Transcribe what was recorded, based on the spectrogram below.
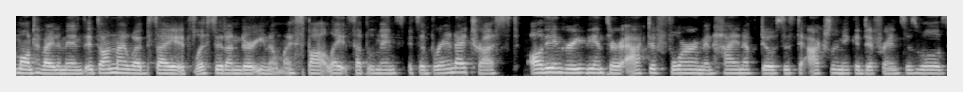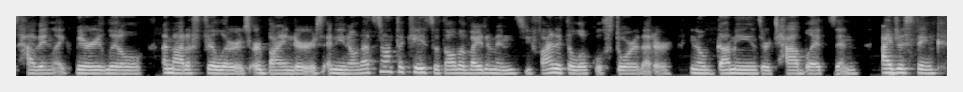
multivitamins. It's on my website. It's listed under, you know, my spotlight supplements. It's a brand I trust. All the ingredients are active form and high enough doses to actually make a difference, as well as having like very little amount of fillers or binders. And, you know, that's not the case with all the vitamins you find at the local store that are, you know, gummies or tablets. And I just think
